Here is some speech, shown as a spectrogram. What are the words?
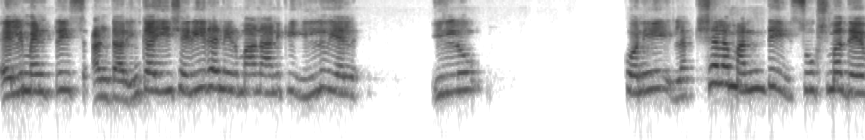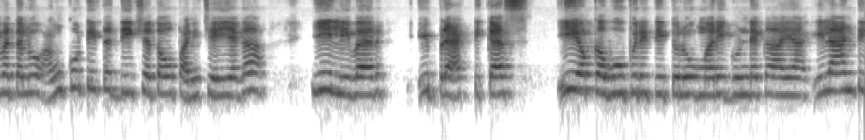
ఎలిమెంటరీస్ అంటారు. ఇంకా ఈ శరీర నిర్మాణానికి ఇల్లు ఇల్లు కొన్ని లక్షల మంది సూక్ష్మ దేవతలు అంకుటిత దీక్షతో పనిచేయగా ఈ లివర్ ఈ ప్రాక్టికస్ ఈ యొక్క ఊపిరితిత్తులు మరి గుండెకాయ ఇలాంటి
